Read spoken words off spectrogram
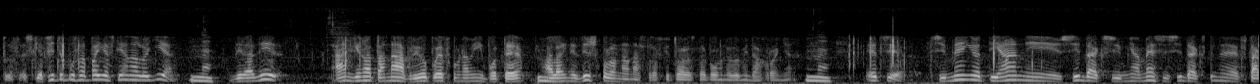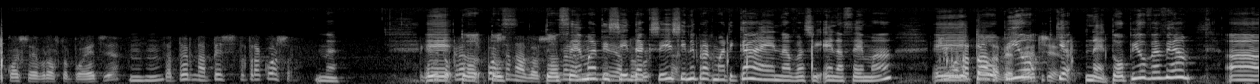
το- σκεφτείτε πού θα πάει αυτή η αναλογία. ναι. Δηλαδή, αν γινόταν αύριο, που εύχομαι να μην είναι ποτέ, αλλά είναι δύσκολο να αναστραφεί τώρα στα επόμενα 70 χρόνια, ναι. έτσι, σημαίνει ότι αν η σύνταξη, μια μέση σύνταξη είναι 700 ευρώ, στο πω έτσι, Μμμ. θα πρέπει να πέσει στα 300. ναι. Γιατί Ε, το κράτος το, πόσα το, να δώσει. το Σήμερα θέμα δεν της είναι αυτό- σύνταξης ναι. είναι πραγματικά ένα, βασι... ένα θέμα ε, Και όλα τα το, άλλα, οποίο, βέβαια, έτσι. και, ναι, το οποίο βέβαια α,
